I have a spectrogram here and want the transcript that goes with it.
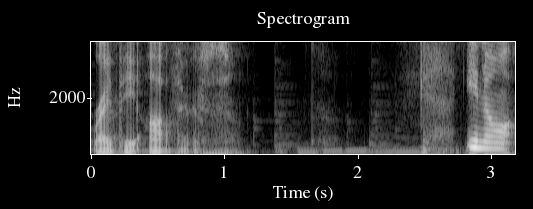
Write the authors. You know,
